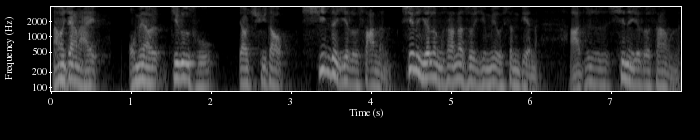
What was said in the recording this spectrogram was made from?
然后将来我们要基督徒要去到新的耶路撒冷，新的耶路撒冷那时候已经没有圣殿了啊，就是新的耶路撒冷了。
